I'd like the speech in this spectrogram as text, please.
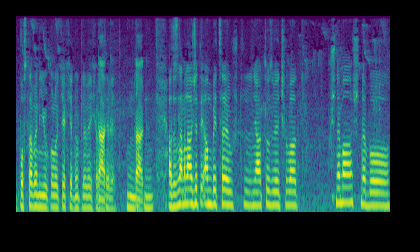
postavený okolo těch jednotlivých tak, aktivit. Hmm, tak. Hmm. A to znamená, že ty ambice už nějak to zvětšovat už nemáš, nebo...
